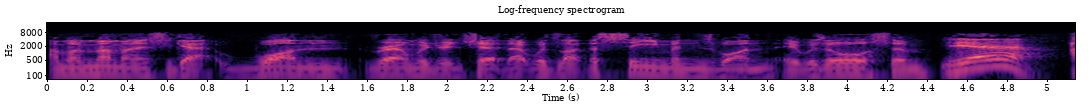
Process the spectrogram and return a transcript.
and my mum managed to get one Real Madrid shirt that was like the Siemens one. It was awesome. yeah.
